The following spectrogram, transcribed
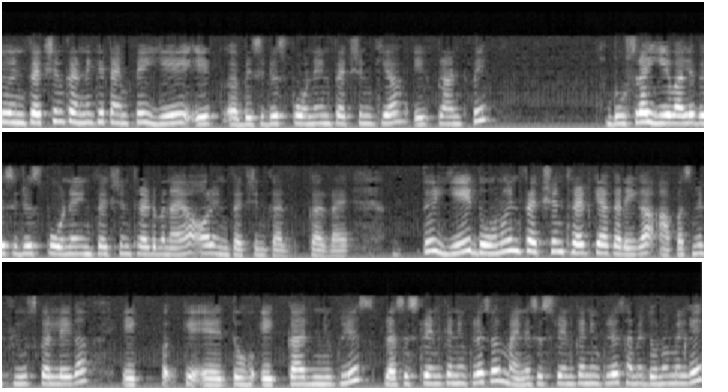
तो इन्फेक्शन करने के टाइम पे ये एक बेसिडियोस्पोर ने इन्फेक्शन किया एक प्लांट पे, दूसरा ये वाले बेसिडियोस्पोर ने इन्फेक्शन थ्रेड बनाया और इन्फेक्शन कर कर रहा है। तो ये दोनों इन्फेक्शन थ्रेड क्या करेगा? आपस में फ्यूज कर लेगा। एक तो एक का न्यूक्लियस प्लस स्ट्रेन का न्यूक्लियस और माइनस स्ट्रेन का न्यूक्लियस हमें दोनों मिल गए।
